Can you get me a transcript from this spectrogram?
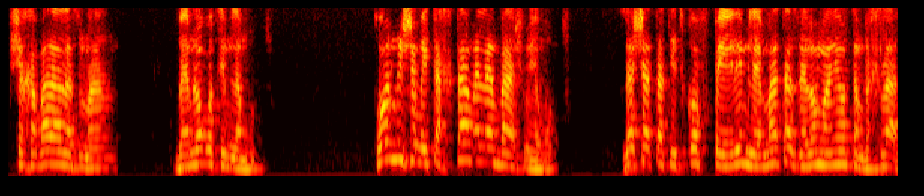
שחבל על הזמן, והם לא רוצים למות. כל מי שמתחתם אין להם בעיה שהוא ימות. זה שאתה תתקוף פעילים למטה זה לא מעניין אותם בכלל,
